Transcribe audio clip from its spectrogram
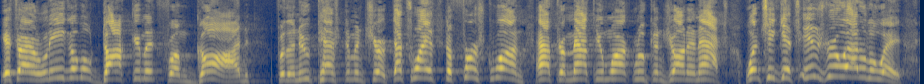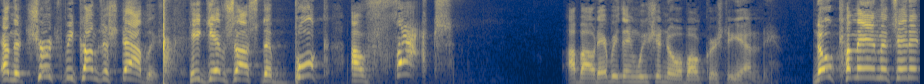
It's our legal document from God for the New Testament church. That's why it's the first one after Matthew, Mark, Luke, and John and Acts. Once he gets Israel out of the way and the church becomes established, he gives us the book of facts about everything we should know about Christianity. No commandments in it,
